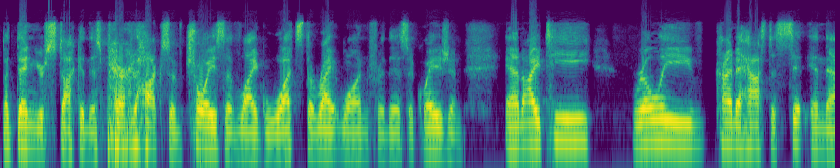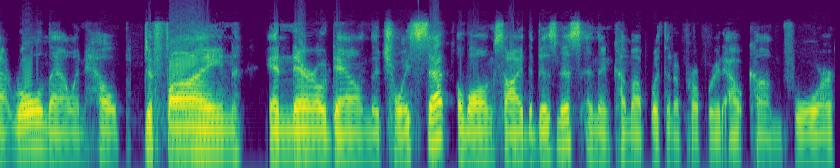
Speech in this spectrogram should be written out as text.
but then you're stuck in this paradox of choice of like what's the right one for this equation? And it really kind of has to sit in that role now and help define and narrow down the choice set alongside the business and then come up with an appropriate outcome for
